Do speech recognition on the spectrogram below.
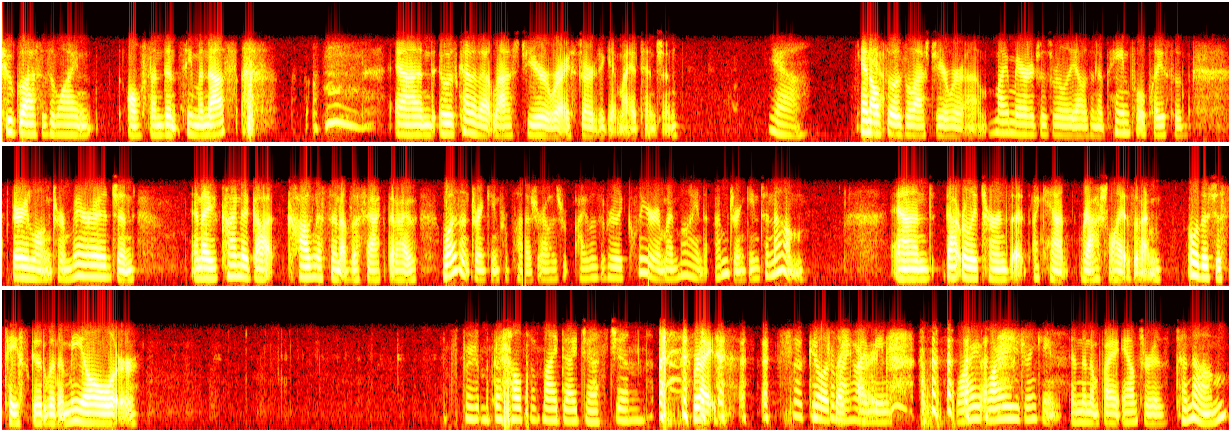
two glasses of wine all of a sudden didn't seem enough and it was kind of that last year where I started to get my attention. Yeah. And yeah. also it was the last year where um, my marriage was really I was in a painful place with very long-term marriage and and I kind of got cognizant of the fact that I wasn't drinking for pleasure. I was I was really clear in my mind. I'm drinking to numb. And that really turns it. I can't rationalize that I'm oh this just tastes good with a meal or for the health of my digestion. Right. it's so good no, it's for like, my heart. I mean, why why are you drinking? And then if my answer is to numb,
